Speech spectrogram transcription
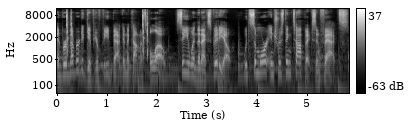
And remember to give your feedback in the comments below. See you in the next video with some more interesting topics and facts.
